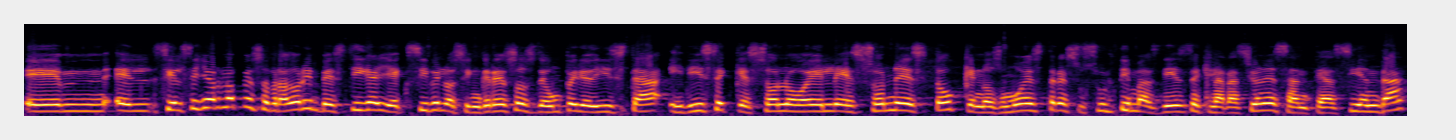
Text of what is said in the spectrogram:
el- si el señor López Obrador investiga y exhibe los ingresos de un periodista y dice que solo él es honesto, que nos muestre sus últimas 10 declaraciones ante Hacienda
